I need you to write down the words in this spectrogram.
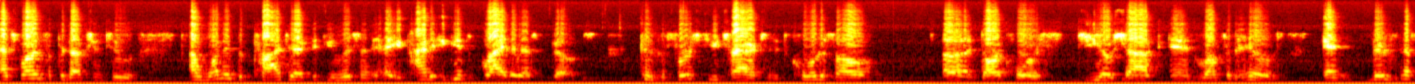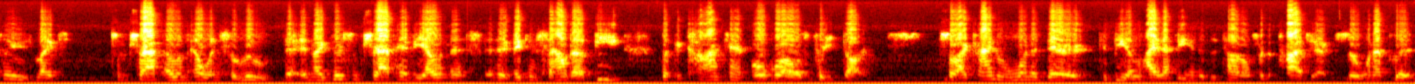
as far as the production too. I wanted the project. If you listen, it, it kind of it gets brighter as it goes because the first few tracks it's cortisol, uh, Dark Horse, Geoshock, and Run for the Hills, and there's definitely like some trap element oh, and salute. And like there's some trap heavy elements and they, they can sound upbeat but the content overall is pretty dark. So i kind of wanted there to be a light at the end of the tunnel for the project. So when i put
